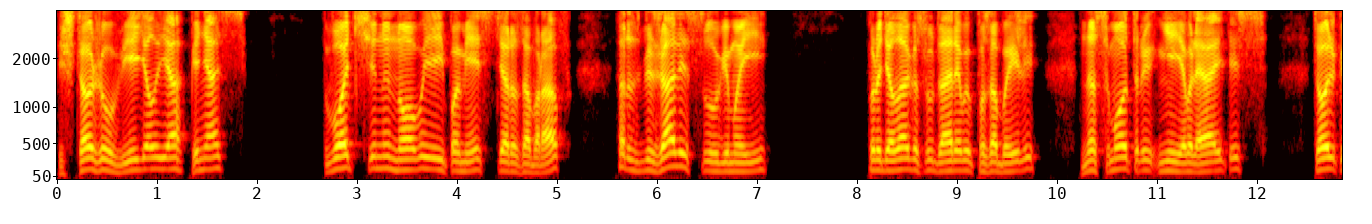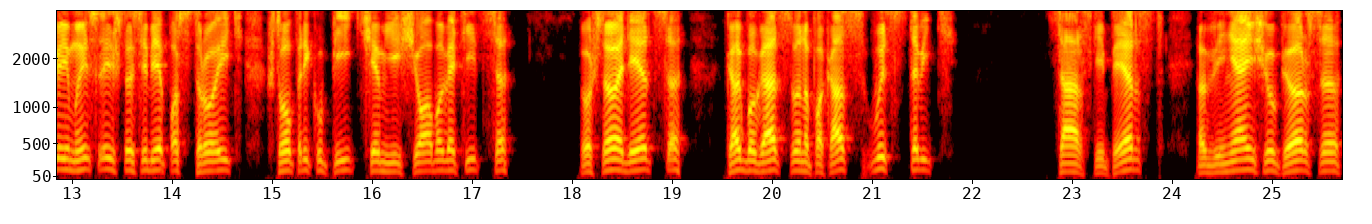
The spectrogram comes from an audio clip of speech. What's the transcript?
И что же увидел я, князь? Вотчины новые и поместья разобрав, разбежались слуги мои. Про дела государя вы позабыли, на смотры не являетесь, только и мысли, что себе построить, что прикупить, чем еще обогатиться, во что одеться, как богатство на показ выставить. Царский перст обвиняющий уперся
